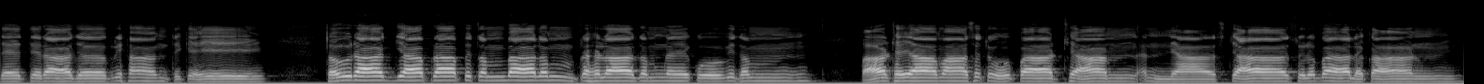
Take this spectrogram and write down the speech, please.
दैत्यराज गृहान्तिके तौराज्ञा प्रापित बालम प्रहलाद नयकोविदम पाठयामास तो पाठ्याम अन्याश्चासुरबालकान्।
